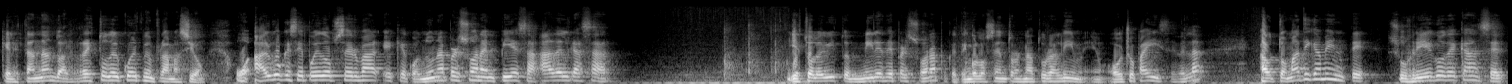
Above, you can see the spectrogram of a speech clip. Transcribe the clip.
que le están dando al resto del cuerpo inflamación. O algo que se puede observar es que cuando una persona empieza a adelgazar, y esto lo he visto en miles de personas, porque tengo los centros Naturalim en ocho países, ¿verdad? Automáticamente su riesgo de cáncer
